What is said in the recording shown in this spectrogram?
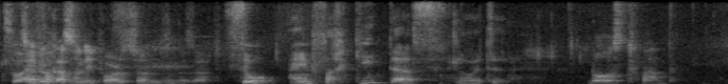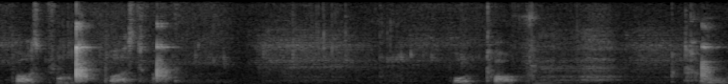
so Zum Glück hast einfach, du nicht Boris Johnson gesagt. so einfach geht das, Leute. Boris Trump. Post-Trump. Boris Trump. Talk. True.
